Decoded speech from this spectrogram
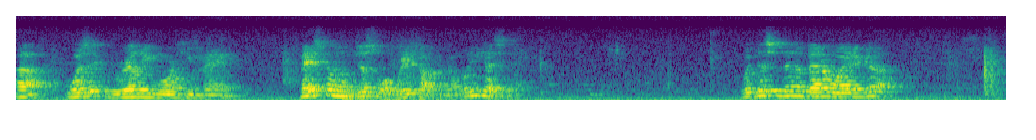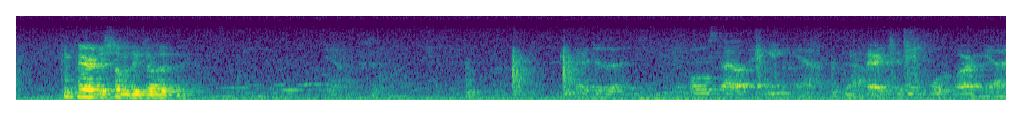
Uh, was it really more humane? Based on just what we're talking about, what do you guys think? Would this have been a better way to go compared to some of these other things? Compared to the old style of hanging, yeah. Yeah. Compared to being pulled apart, yeah.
